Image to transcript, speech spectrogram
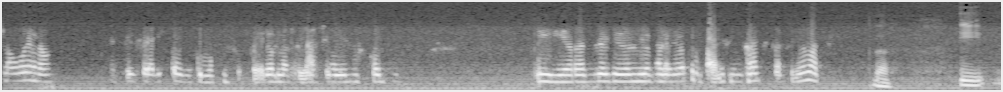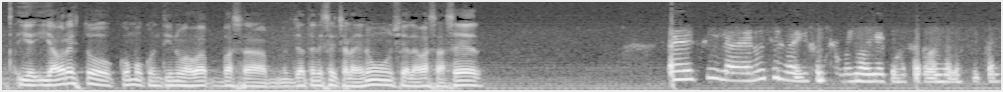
yo bueno, estoy feliz porque como que superó la relación y esas cosas. Y de repente yo el día para el otro parece en casa, casi me mata. Claro. Y, y, y ahora esto, ¿cómo continúa? Va- ¿Vas a, ¿Ya tenés hecha la denuncia? ¿La vas a hacer? Eh, sí, la denuncia la hizo ese mismo día que me sacaron del hospital.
